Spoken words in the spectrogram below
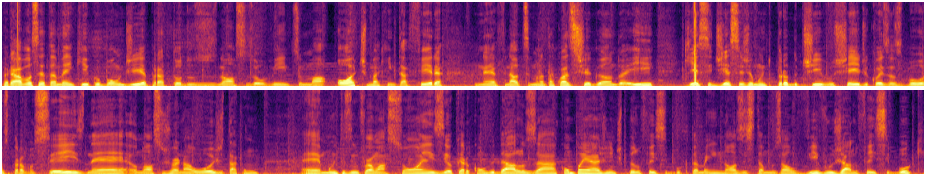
Para você também, Kiko, bom dia para todos os nossos ouvintes. Uma ótima quinta-feira, né? Final de semana tá quase chegando aí. Que esse dia seja muito produtivo produtivo, cheio de coisas boas para vocês, né? O nosso jornal hoje está com é, muitas informações e eu quero convidá-los a acompanhar a gente pelo Facebook também. Nós estamos ao vivo já no Facebook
